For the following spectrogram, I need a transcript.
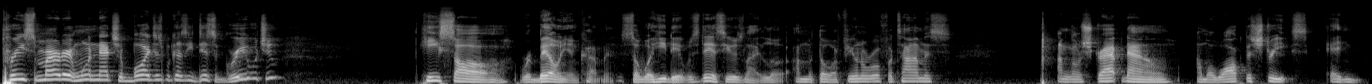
priest murder and wasn't that your boy just because he disagreed with you? He saw rebellion coming. So what he did was this. He was like, look, I'm gonna throw a funeral for Thomas. I'm gonna strap down. I'm gonna walk the streets, and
